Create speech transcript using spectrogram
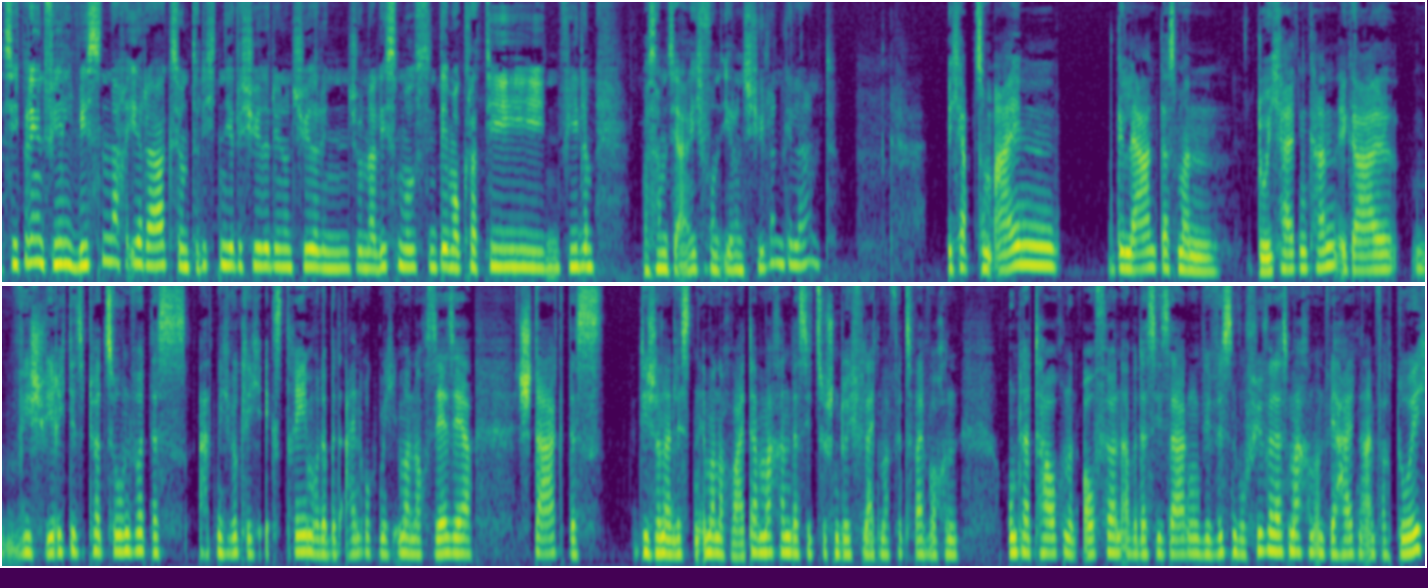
Sie bringen viel Wissen nach Irak. Sie unterrichten Ihre Schülerinnen und Schüler in Journalismus, in Demokratie, in vielem. Was haben Sie eigentlich von Ihren Schülern gelernt? Ich habe zum einen gelernt, dass man durchhalten kann, egal wie schwierig die Situation wird. Das hat mich wirklich extrem oder beeindruckt mich immer noch sehr, sehr stark, dass die Journalisten immer noch weitermachen, dass sie zwischendurch vielleicht mal für zwei Wochen untertauchen und aufhören, aber dass sie sagen, wir wissen, wofür wir das machen und wir halten einfach durch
